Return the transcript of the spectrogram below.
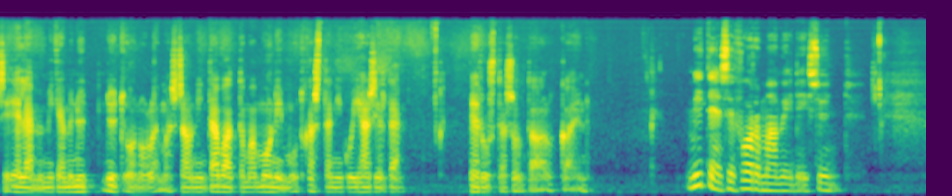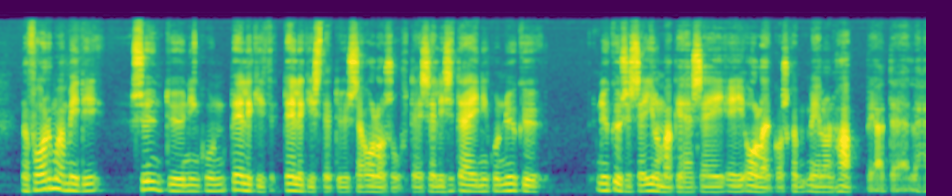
se elämä, mikä me nyt, nyt on olemassa, on niin tavattoman monimutkaista niin kuin ihan sieltä perustasolta alkaen. Miten se formamidi syntyy? No formamidi syntyy niin kuin pelkistetyissä olosuhteissa, eli sitä ei niin kuin nyky, nykyisessä ilmakehässä ei, ei ole, koska meillä on happea täällä,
